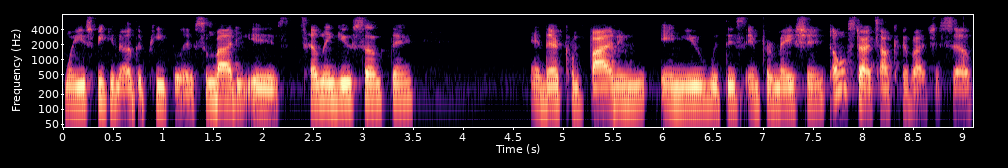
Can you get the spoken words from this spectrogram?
when you're speaking to other people. If somebody is telling you something and they're confiding in you with this information, don't start talking about yourself.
